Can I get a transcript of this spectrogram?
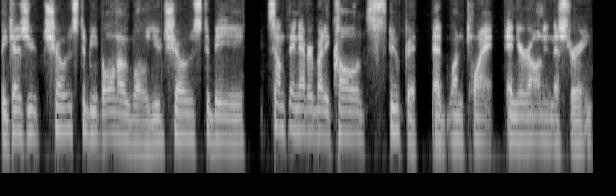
because you chose to be vulnerable. You chose to be something everybody called stupid at one point in your own industry.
